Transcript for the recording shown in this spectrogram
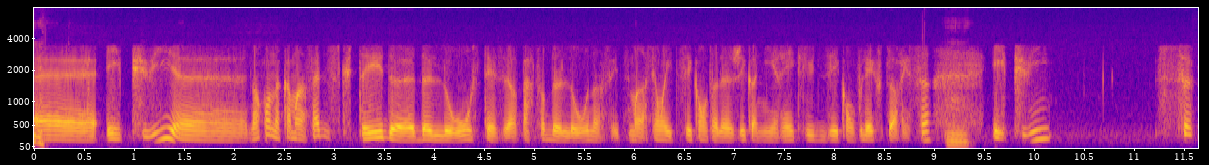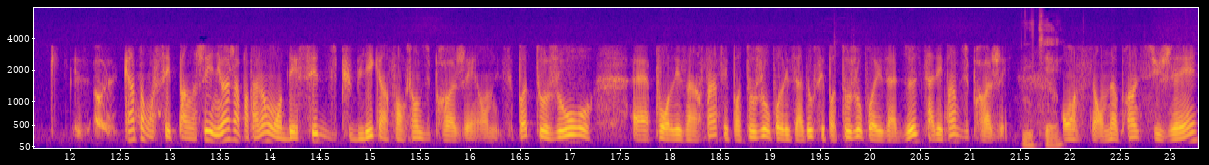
Euh, et puis, euh, donc, on a commencé à discuter de, de l'eau, c'était à partir de l'eau, dans ses dimensions éthiques, ontologiques, oniriques, ludiques, on voulait explorer ça. Mm. Et puis, ce, quand on s'est penché, les nuages en pantalon, on décide du public en fonction du projet. On C'est pas toujours euh, pour les enfants, c'est pas toujours pour les ados, c'est pas toujours pour les adultes, ça dépend du projet. On apprend le sujet,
